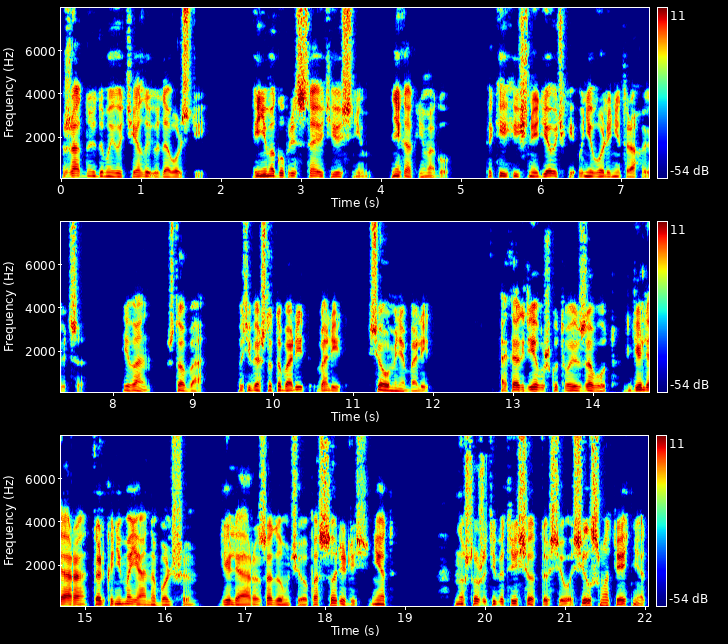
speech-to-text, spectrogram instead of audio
жадную до моего тела и удовольствий. И не могу представить ее с ним. Никак не могу. Такие хищные девочки в неволе не трахаются. Иван, что, ба? У тебя что-то болит? Болит. Все у меня болит. А как девушку твою зовут? Диляра, только не моя она больше. Диляра, задумчиво. Поссорились? Нет. Но что же тебя трясет-то всего? Сил смотреть нет.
